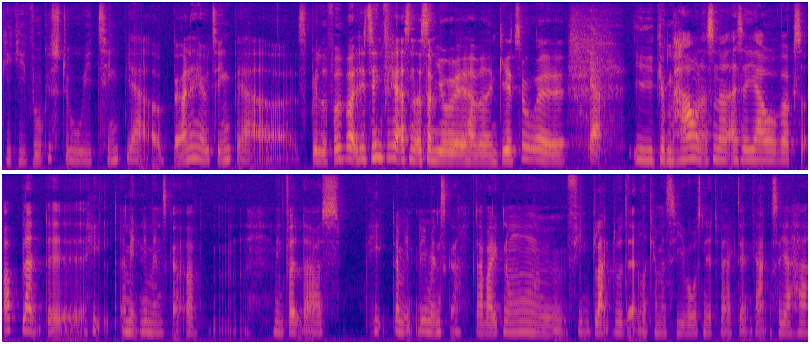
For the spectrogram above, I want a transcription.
gik i vuggestue i Tingbjerg og børnehave i Tingbjerg og spillede fodbold i Tingbjerg, sådan noget, som jo øh, har været en ghetto. Øh, ja i København og sådan noget. Altså, jeg er jo vokset op blandt øh, helt almindelige mennesker, og mm, mine forældre er også helt almindelige mennesker. Der var ikke nogen øh, fint langt uddannet, kan man sige, i vores netværk dengang. Så jeg har,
